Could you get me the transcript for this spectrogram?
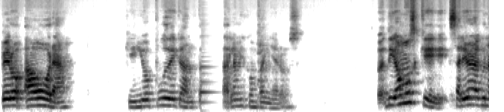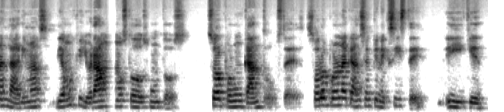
Pero ahora que yo pude cantarle a mis compañeros, digamos que salieron algunas lágrimas, digamos que lloramos todos juntos, solo por un canto, ustedes, solo por una canción que no existe y que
